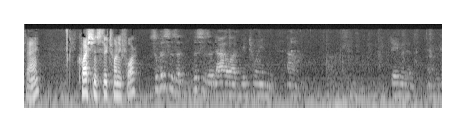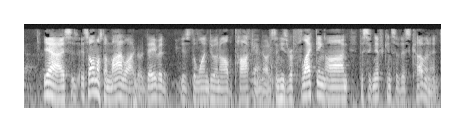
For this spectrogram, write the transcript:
Okay? Questions through 24? So this is a this is a dialogue between um, David and, and God. Right? Yeah, it's, it's almost a monologue, though. David is the one doing all the talking, Yeah. notice. And he's reflecting on the significance of this covenant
